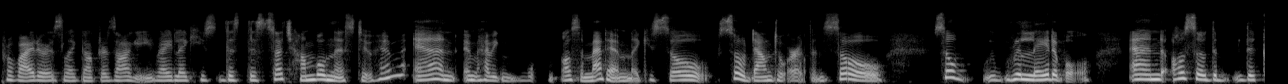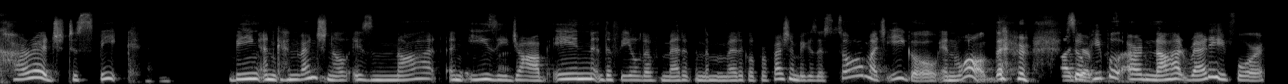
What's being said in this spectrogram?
providers like Dr. Zaghi, right? Like he's there's, there's such humbleness to him. And, and having also met him, like he's so, so down to earth and so so relatable. And also the the courage to speak. Being unconventional is not an easy job in the field of medical in the medical profession because there's so much ego involved there. So people are not ready for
